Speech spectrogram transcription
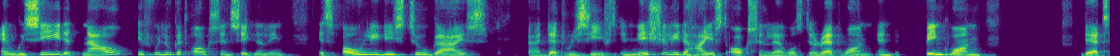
And we see that now, if we look at auxin signaling, it's only these two guys uh, that received initially the highest auxin levels, the red one and the pink one, that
